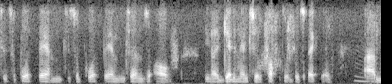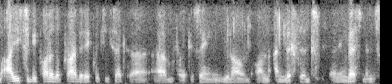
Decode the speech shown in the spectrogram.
to support them to support them in terms of you know getting into a profitable perspective. Mm. Um, I used to be part of the private equity sector, um, focusing you know on unlisted investments.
